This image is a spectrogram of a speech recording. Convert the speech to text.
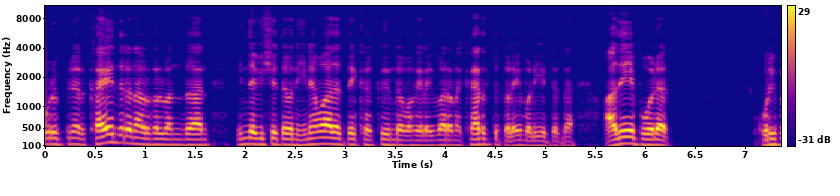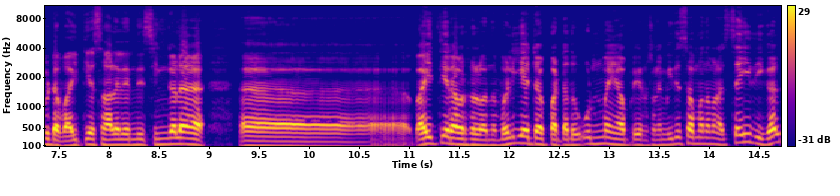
உறுப்பினர் கயேந்திரன் அவர்கள் வந்து தான் இந்த விஷயத்தை வந்து இனவாதத்தை கக்குகின்ற வகையில் இவ்வாறான கருத்துக்களை வெளியிட்டிருந்தார். அதே போல குறிப்பிட்ட வைத்தியசாலையிலேருந்து சிங்கள வைத்தியர் அவர்கள் வந்து வெளியேற்றப்பட்டது உண்மை அப்படின்னு சொல்லி இது சம்பந்தமான செய்திகள்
